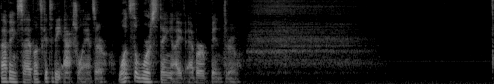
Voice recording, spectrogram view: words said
that being said, let's get to the actual answer. What's the worst thing I've ever been through?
